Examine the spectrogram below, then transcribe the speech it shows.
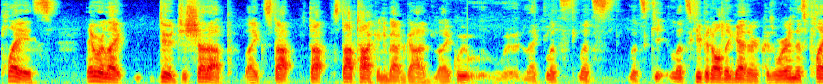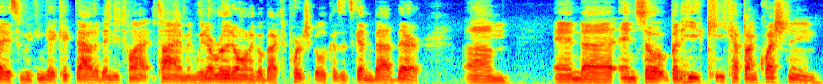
place, they were like, dude, just shut up. Like, stop, stop, stop talking about God. Like, we, we like, let's, let's, let's keep, let's keep it all together because we're in this place and we can get kicked out at any t- time, and we don't really don't want to go back to Portugal because it's getting bad there. Um, and uh, and so, but he he kept on questioning,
